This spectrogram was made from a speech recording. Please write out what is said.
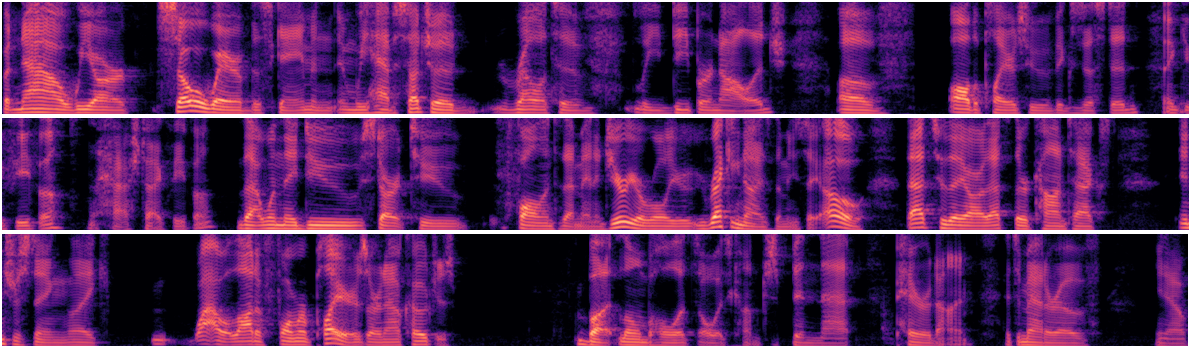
But now we are so aware of this game and, and we have such a relatively deeper knowledge of all the players who have existed. Thank you, FIFA. Hashtag FIFA. That when they do start to fall into that managerial role, you, you recognize them and you say, oh, that's who they are. That's their context. Interesting. Like, wow, a lot of former players are now coaches. But lo and behold, it's always kind of just been that paradigm. It's a matter of, you know,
